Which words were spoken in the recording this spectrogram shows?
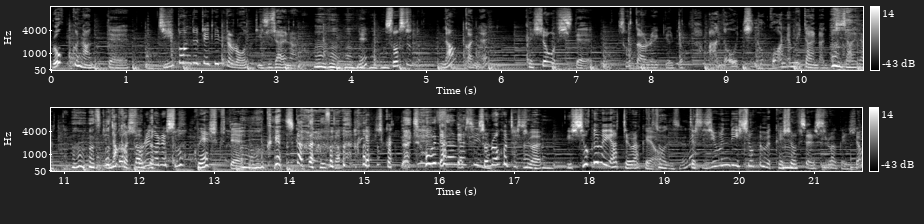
ロックなんてジーパンでできるだろうっていう時代なの。うんうんうんうんね、そうするとなんかね化粧して外歩いてるとあのうちの子はねみたいな時代だったの。んかそれがねすごく悔しくて。うん悔しかったんですか？悔しかった。庄司さだってその子たちはうん。一生懸命やってるわけよ。そうですよね。私自分で一生懸命化粧したりするわけでしょ、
